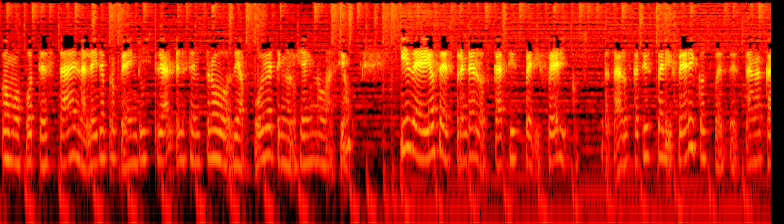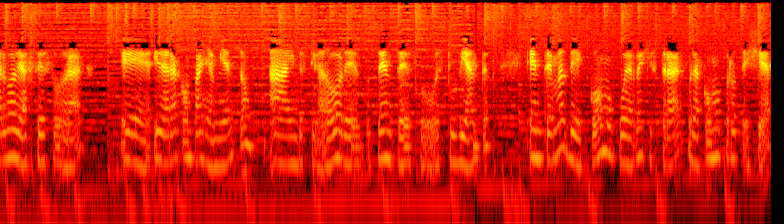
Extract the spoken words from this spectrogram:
como potestad en la Ley de Propiedad Industrial el Centro de Apoyo a Tecnología e Innovación y de ello se desprenden los CATIS periféricos. Los CATIS periféricos pues están a cargo de asesorar eh, y dar acompañamiento a investigadores, docentes o estudiantes en temas de cómo poder registrar, ¿verdad? cómo proteger,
